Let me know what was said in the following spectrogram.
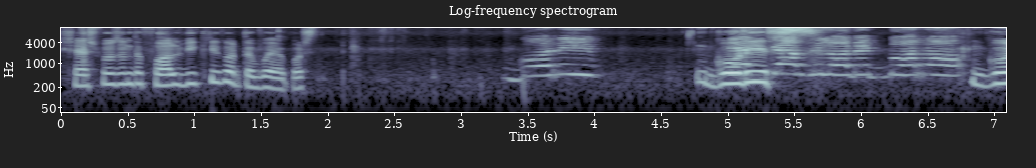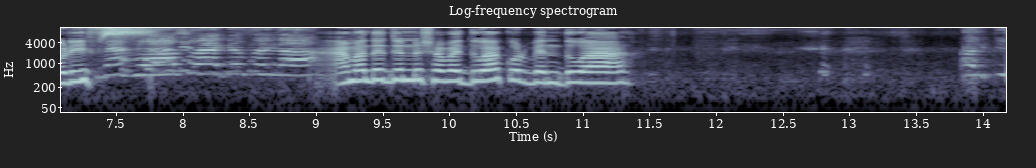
শেষ পর্যন্ত ফল বিক্রি করতে বয়ে পড়ছে। গরিব। গরিব ছিল অনেক বড়। গরিব লস হয়ে গেছে গা। আমাদের জন্য সবাই দোয়া করবেন দোয়া আর কি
